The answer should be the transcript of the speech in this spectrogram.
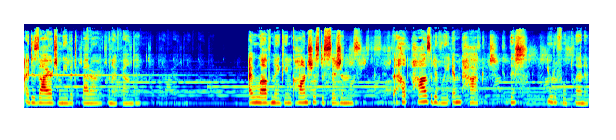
I desire to leave it better than I found it. I love making conscious decisions that help positively impact this beautiful planet.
